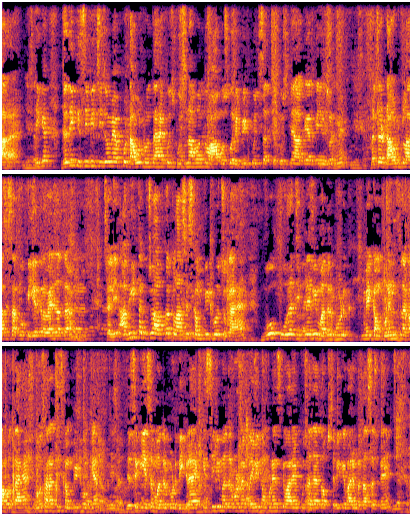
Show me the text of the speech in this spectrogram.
आ रहा है ठीक है? यदि किसी भी चीज़ों में आपको डाउट होता है कुछ पूछना हो तो आप उसको रिपीट पूछ सकते पूछते हैं आगे करके इंस्टीट्यूट में। मतलब डाउट क्लासेस आपको क्लियर करवाया जाता है। चलिए अभी तक जो आपका क्लासेस कंप्लीट हो चुका है वो पूरा जितने भी मदरबोर्ड में कंपोनेंट्स लगा होता है वो सारा चीज़ कंप्लीट हो गया। जैसे कि ये सब मदरबोर्ड दिख रहा है किसी भी मदरबोर्ड में कोई भी कंपोनेंट्स के बारे में पूछा जाए तो आप सभी के बारे में बता सकते हैं।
